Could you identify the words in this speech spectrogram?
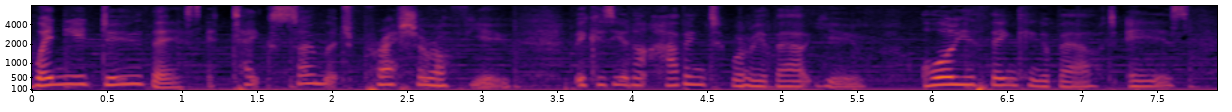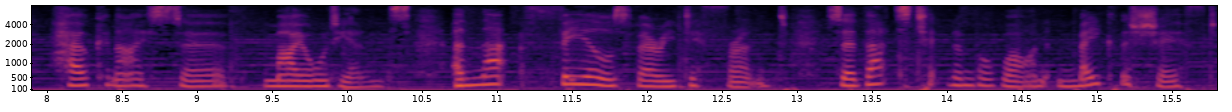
when you do this, it takes so much pressure off you because you're not having to worry about you. All you're thinking about is how can I serve my audience? And that feels very different. So that's tip number one make the shift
